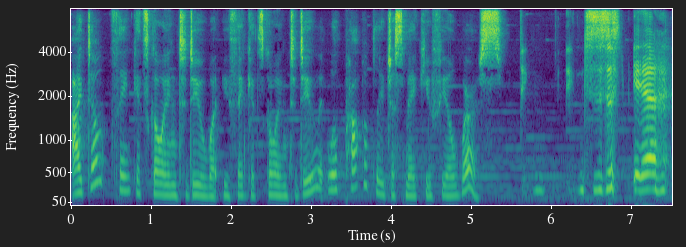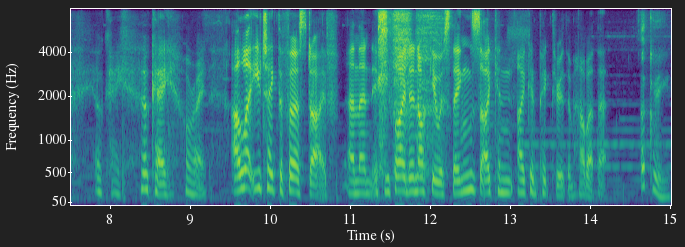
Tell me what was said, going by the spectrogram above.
I don't think it's going to do what you think it's going to do. It will probably just make you feel worse. It's just yeah. Okay. Okay. All right. I'll let you take the first dive, and then if you find innocuous things, I can I can pick through them. How about that? Agreed.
